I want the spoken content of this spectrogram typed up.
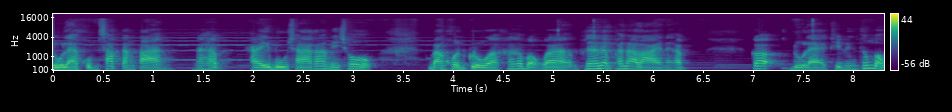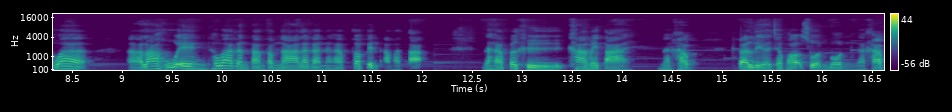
ดูแลขุมทรัพย์ต่างๆนะครับ ใครบูชาก็มีโชค บางคนกลัวเขาก็บอกว่าเพราะฉะนั้นพระนารายณ์นะครับ ก็ดูแลทีหนึ่งต้องบอกว่าราหูเองถ้าว่ากันตามตำนานแล้วกันนะครับ ก็เป็นอมตะนะครับ ก็คือฆ่าไม่ตายนะครับก็เหลือเฉพาะส่วนบนนะครับ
